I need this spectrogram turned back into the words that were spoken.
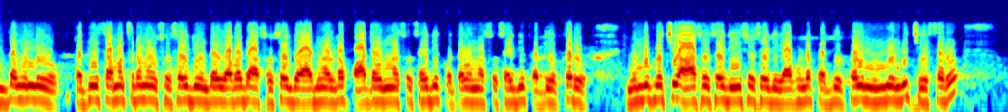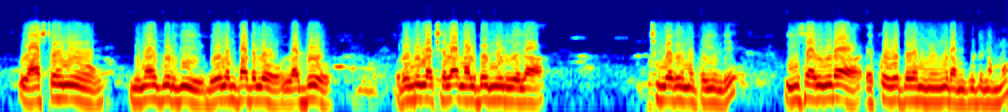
ఇంతకుముందు ప్రతి సంవత్సరము సొసైటీ ఉంటుంది కాబట్టి ఆ సొసైటీ యాన్యువల్ పాత ఉన్న సొసైటీ కొత్త ఉన్న సొసైటీ ప్రతి ఒక్కరు ముందుకు వచ్చి ఆ సొసైటీ ఈ సొసైటీ కాకుండా ప్రతి ఒక్కరు ముందుండి చేస్తారు. లాస్ట్ టైం వినాయకుడిది వేలంపాటలో లడ్డు రెండు లక్షల నలభై మూడు వేల చిల్లరేమో పోయింది. ఈసారి కూడా ఎక్కువ పోతుందని మేము కూడా అనుకుంటున్నాము.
